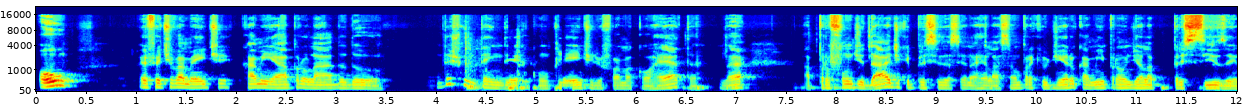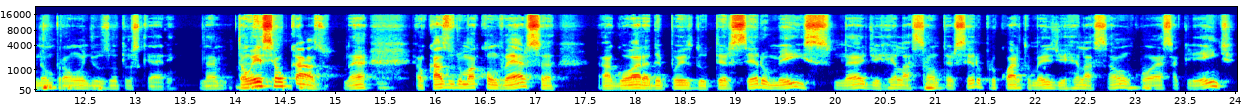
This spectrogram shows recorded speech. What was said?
ou efetivamente caminhar para o lado do deixa eu entender com o cliente de forma correta, né? a profundidade que precisa ser na relação para que o dinheiro caminhe para onde ela precisa e não para onde os outros querem. Né? Então esse é o caso, né? É o caso de uma conversa agora, depois do terceiro mês né, de relação, terceiro para o quarto mês de relação com essa cliente,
